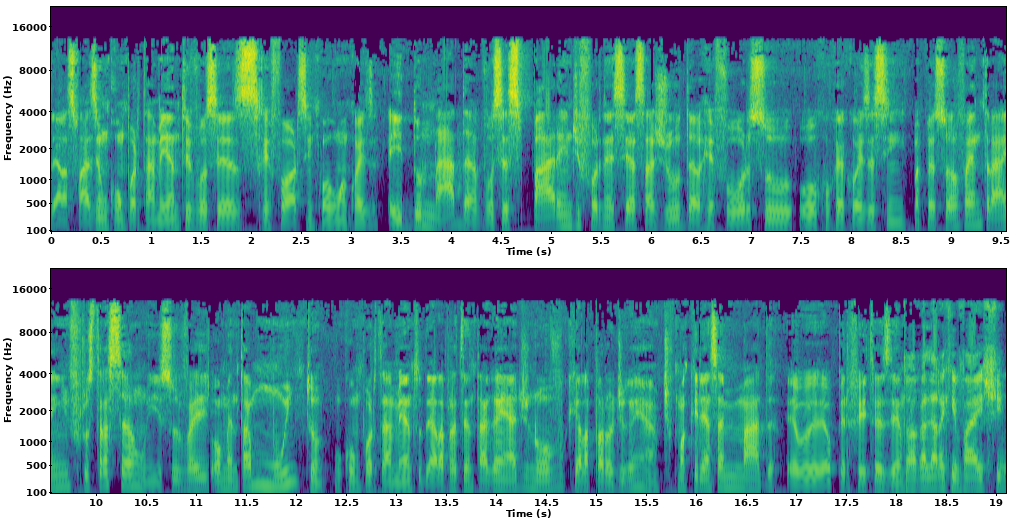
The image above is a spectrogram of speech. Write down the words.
elas fazem um comportamento e vocês reforcem com alguma coisa. E do nada, vocês parem de fornecer essa ajuda, reforço ou qualquer coisa assim. A pessoa vai entrar em frustração e isso vai aumentar muito o comportamento dela para tentar ganhar de novo o que ela parou de ganhar. Tipo uma criança mimada. É o, é o perfeito exemplo. Então a galera que vai xing...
